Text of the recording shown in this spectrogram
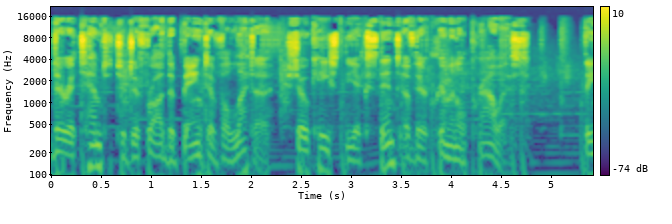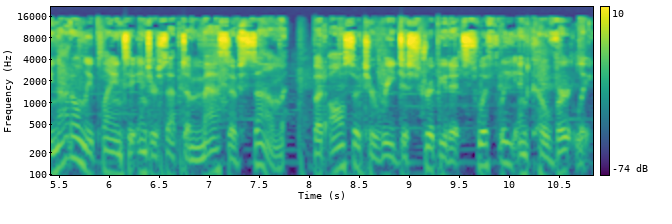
Their attempt to defraud the Bank of Valletta showcased the extent of their criminal prowess. They not only planned to intercept a massive sum, but also to redistribute it swiftly and covertly.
